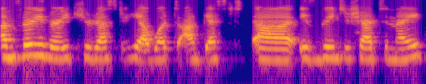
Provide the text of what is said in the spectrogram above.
I'm very, very curious to hear what our guest uh, is going to share tonight.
